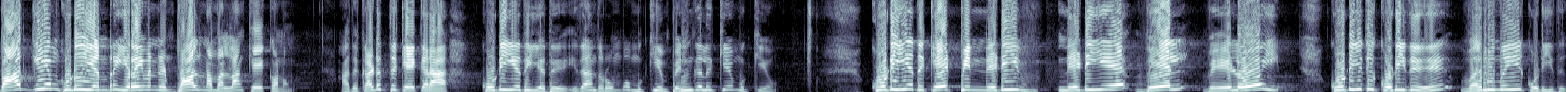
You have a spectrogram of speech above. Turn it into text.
பாக்கியம் குடு என்று இறைவனின் பால் நம்ம எல்லாம் கேட்கணும். அதுக்கு அடுத்து கேட்குறா கொடியது எது? இதான் அந்த ரொம்ப முக்கியம். பெண்களுக்கே முக்கியம். கொடியது கேட்பின் நெடி நெடிய வேல் வேலோய் கொடிது கொடிது வறுமை கொடிது.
